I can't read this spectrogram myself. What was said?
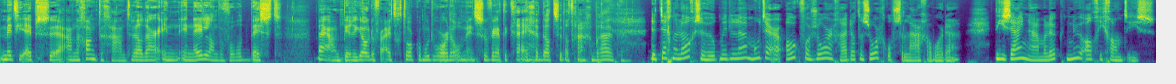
met die apps aan de gang te gaan. Terwijl daar in, in Nederland bijvoorbeeld best nou ja, een periode voor uitgetrokken moet worden om mensen zover te krijgen dat ze dat gaan gebruiken. De technologische hulpmiddelen moeten er ook voor zorgen dat de zorgkosten lager worden. Die zijn namelijk nu al gigantisch.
